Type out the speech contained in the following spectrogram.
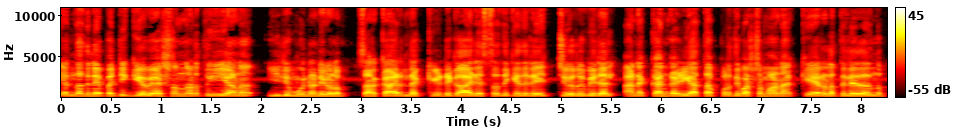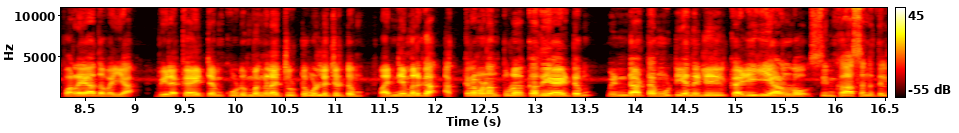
എന്നതിനെപ്പറ്റി ഗവേഷണം നടത്തുകയാണ് ഇരു മുന്നണികളും. സർക്കാരിന്റെ കെടുകാര്യസ്ഥതയ്ക്കെതിരെ ചെറുവിരൽ അനക്കാൻ കഴിയാത്ത പ്രതിപക്ഷമാണ് കേരളത്തിലേതെന്ന് പറയാതെ വയ്യ. വിലക്കയറ്റം കുടുംബങ്ങളെ ചുട്ടുപൊള്ളിച്ചിട്ടും വന്യമൃഗ ആക്രമണം തുടർക്കഥയായിട്ടും മിണ്ടാട്ടം മുട്ടിയ നിലയിൽ കഴിയുകയാണല്ലോ സിംഹാസനത്തിൽ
